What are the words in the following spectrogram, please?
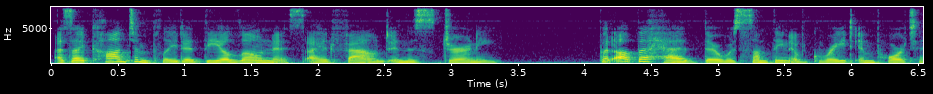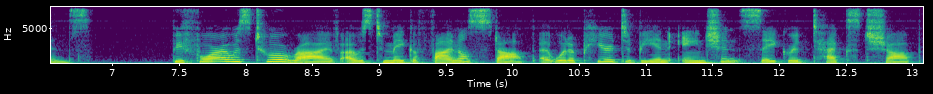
as I contemplated the aloneness I had found in this journey. But up ahead there was something of great importance. Before I was to arrive, I was to make a final stop at what appeared to be an ancient sacred text shop.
